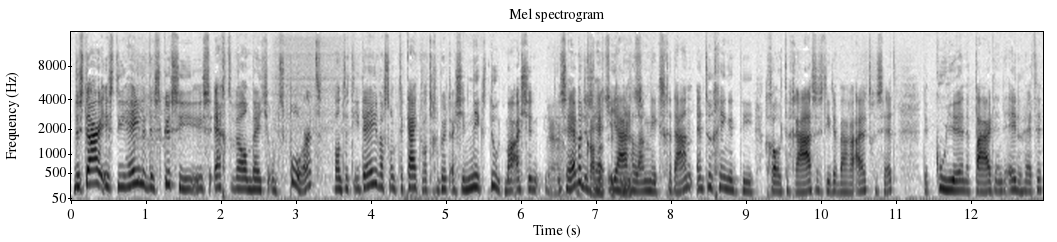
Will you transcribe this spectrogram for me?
dus daar is die hele discussie is echt wel een beetje ontspoord. Want het idee was om te kijken wat er gebeurt als je niks doet. Maar als je, Ja, ze hebben dus jarenlang niks gedaan. En toen gingen die grote grazers die er waren uitgezet, de koeien en de paarden en de edelherten,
